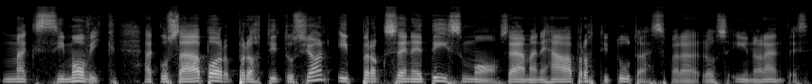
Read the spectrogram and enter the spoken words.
Maximovic, acusada por prostitución y proxenetismo, o sea, manejaba prostitutas para los ignorantes.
